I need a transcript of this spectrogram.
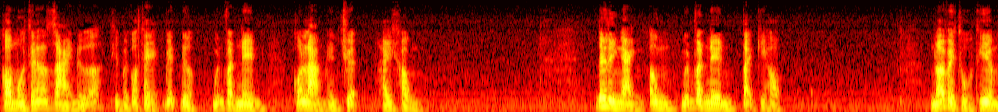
Còn một thời gian dài nữa thì mới có thể biết được Nguyễn Văn Nên có làm nên chuyện hay không. Đây là hình ảnh ông Nguyễn Văn Nên tại kỳ họp. Nói về Thủ Thiêm,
